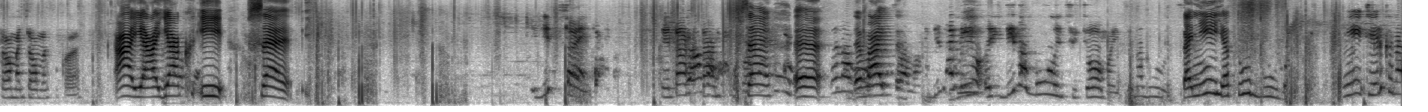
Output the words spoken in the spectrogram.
Тьома, Тьома шукає. А, я як і все. Ідіть цей. Ти так там. Все, е, Давайте. Іди на, іди на вулицю, Тьома, іди на вулицю. та ні, я тут буду. Ні, тільки на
